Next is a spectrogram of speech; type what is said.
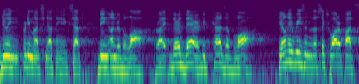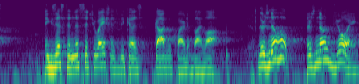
doing pretty much nothing except being under the law, right? They're there because of law. The only reason those six water pots exist in this situation is because God required it by law. There's no hope. There's no joy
